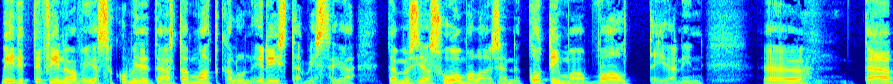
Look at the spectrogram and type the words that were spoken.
mietitte Finaviassa, kun mietitään sitä matkailun edistämistä ja tämmöisiä suomalaisen kotimaan valtteja, niin tämä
